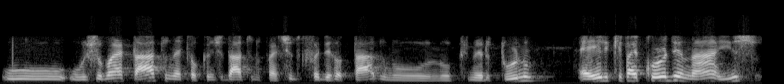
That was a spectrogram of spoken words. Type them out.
o, o, Gilmar Tato, né, que é o candidato do partido que foi derrotado no, no primeiro turno, é ele que vai coordenar isso,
